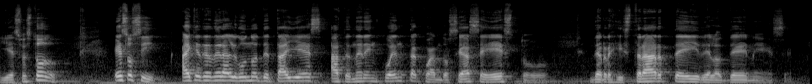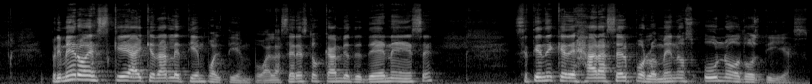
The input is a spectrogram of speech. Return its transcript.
Y eso es todo. Eso sí, hay que tener algunos detalles a tener en cuenta cuando se hace esto de registrarte y de los DNS. Primero es que hay que darle tiempo al tiempo. Al hacer estos cambios de DNS, se tiene que dejar hacer por lo menos uno o dos días.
